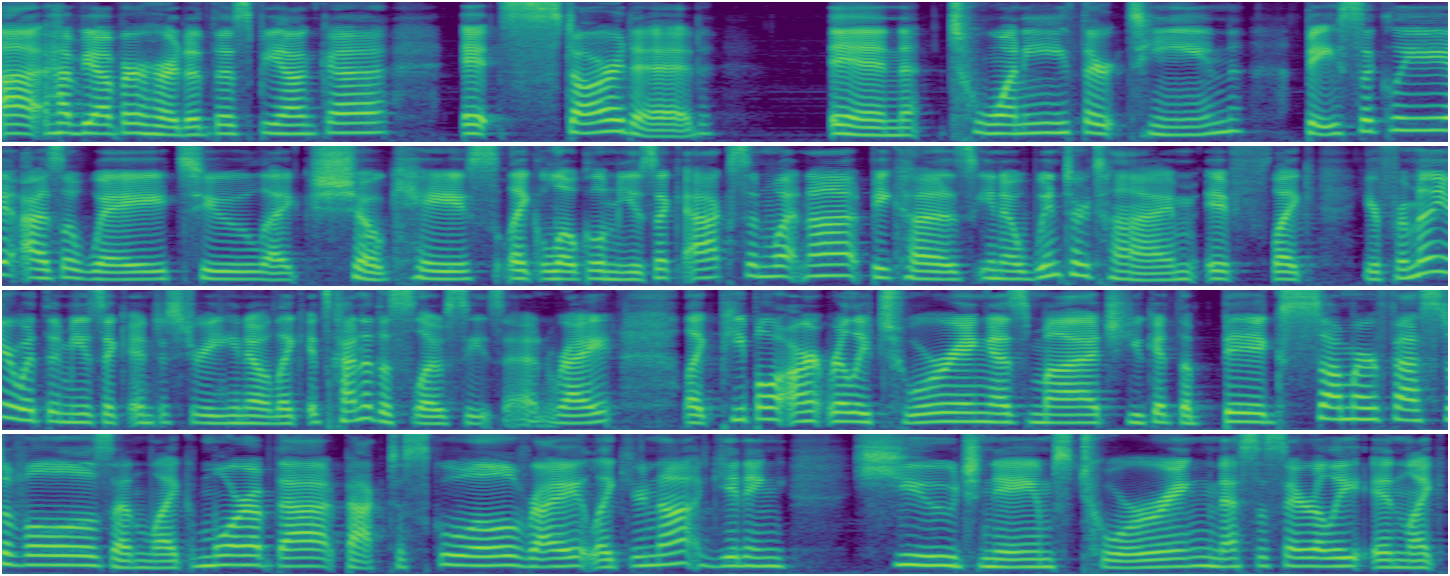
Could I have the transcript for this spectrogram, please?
Uh, have you ever heard of this, Bianca? It started in 2013 basically as a way to like showcase like local music acts and whatnot because you know wintertime if like you're familiar with the music industry you know like it's kind of the slow season right? Like people aren't really touring as much. You get the big summer festivals and like more of that back to school right? Like you're not getting huge names touring necessarily in like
